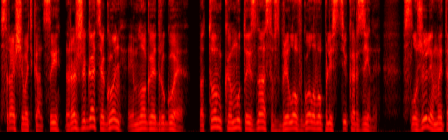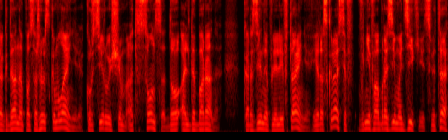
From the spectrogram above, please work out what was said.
сращивать концы, разжигать огонь и многое другое. Потом кому-то из нас взбрело в голову плести корзины. Служили мы тогда на пассажирском лайнере, курсирующем от Солнца до Альдебарана – Корзины плели в тайне и, раскрасив в невообразимо дикие цвета,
